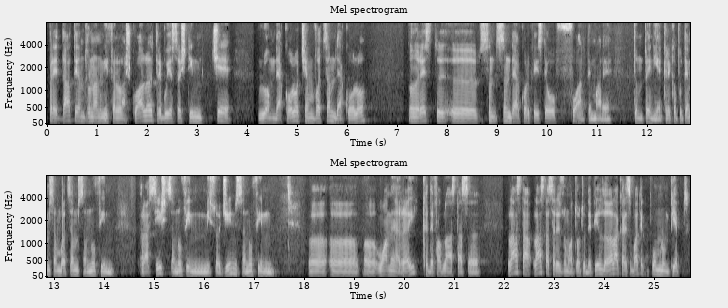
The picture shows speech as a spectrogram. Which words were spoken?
predate într-un anumit fel la școală, trebuie să știm ce luăm de acolo, ce învățăm de acolo. În rest, uh, sunt, sunt de acord că este o foarte mare tâmpenie. Cred că putem să învățăm să nu fim rasiști, să nu fim misogini, să nu fim uh, uh, uh, oameni răi, că de fapt la asta să, la asta, la asta se rezumă totul. De pildă, ăla care se bate cu pumnul în piept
